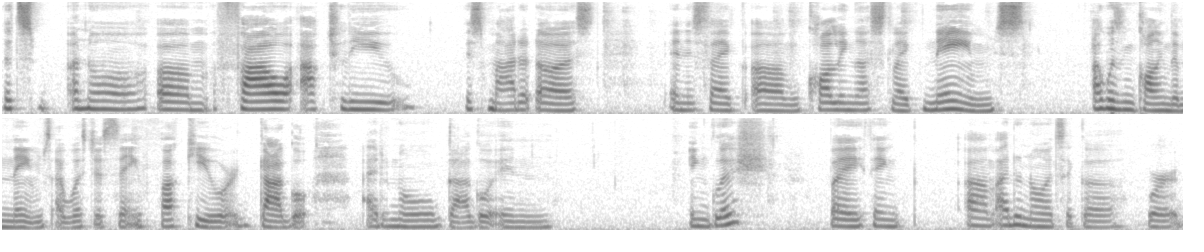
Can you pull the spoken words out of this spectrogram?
let's ano um Fao actually is mad at us and it's like um calling us like names. I wasn't calling them names. I was just saying fuck you or gago. I don't know gago in English but I think um I don't know it's like a word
